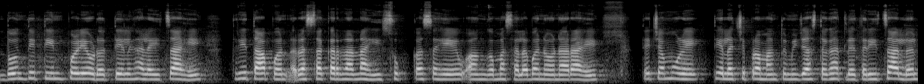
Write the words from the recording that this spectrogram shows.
दोन ते तीन पळी एवढं तेल घालायचं आहे. तर इथं आपण रस्सा करणार नाही सुक्कासं हे वांग मसाला बनवणार आहे. त्याच्यामुळे तेलाचे प्रमाण तुम्ही जास्त घातले तरी चालेल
